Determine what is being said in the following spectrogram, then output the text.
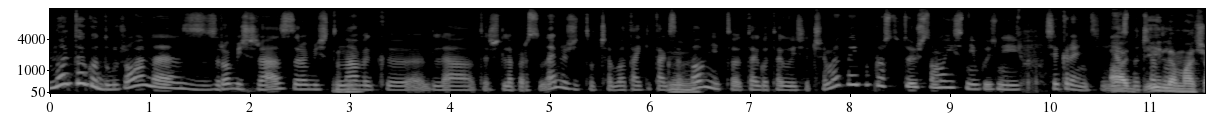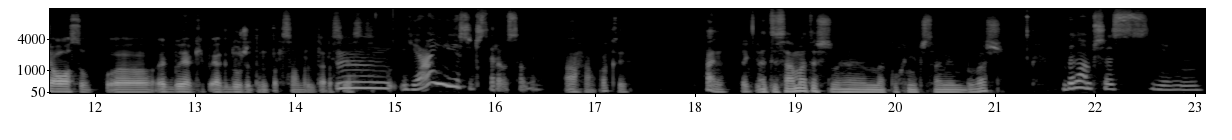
No i tego dużo, ale zrobisz raz, zrobisz to Mhm. nawyk y, dla, też dla personelu, że to trzeba tak i tak Mm. zapełnić, to tego, tego i się trzymać, no i po prostu to już samoistnie później się kręci. A Jasne, ile trzeba. macie osób, e, jakby jak, jak duży ten personel teraz jest? Mm, ja i jeszcze cztery osoby. Aha, okej. Fajne. Taki. A ty sama też e, na kuchni czasami bywasz? Byłam przez, nie wiem,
